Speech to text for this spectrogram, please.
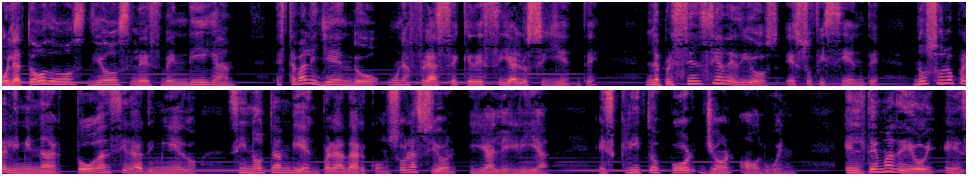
Hola a todos, Dios les bendiga. Estaba leyendo una frase que decía lo siguiente, la presencia de Dios es suficiente no solo para eliminar toda ansiedad y miedo, sino también para dar consolación y alegría, escrito por John Aldwin. El tema de hoy es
